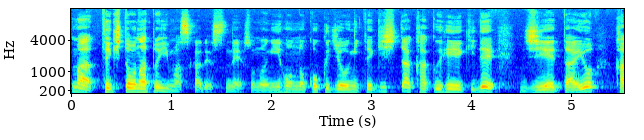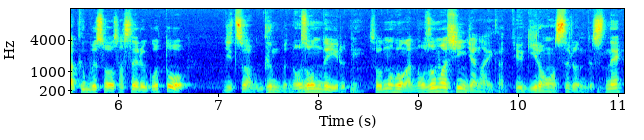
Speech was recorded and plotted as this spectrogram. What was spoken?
まあ適当なといいますかですねその日本の国情に適した核兵器で自衛隊を核武装させることを実は軍部望んでいる、うん、その方が望ましいんじゃないかっていう議論をするんですね。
